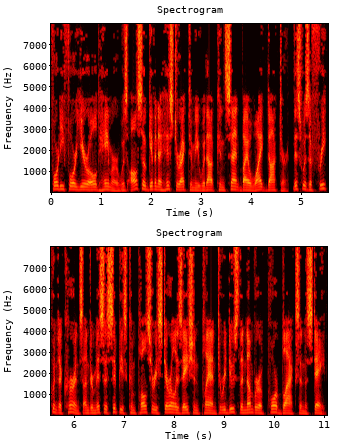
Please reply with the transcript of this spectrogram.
44-year-old Hamer was also given a hysterectomy without consent by a white doctor. This was a frequent occurrence under Mississippi's compulsory sterilization plan to reduce the number of poor blacks in the state.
